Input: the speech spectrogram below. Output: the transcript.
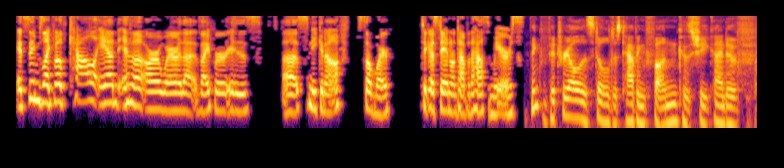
It seems like both Cal and Emma are aware that Viper is uh, sneaking off somewhere to go stand on top of the House of Mirrors. I think Vitriol is still just having fun because she kind of,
